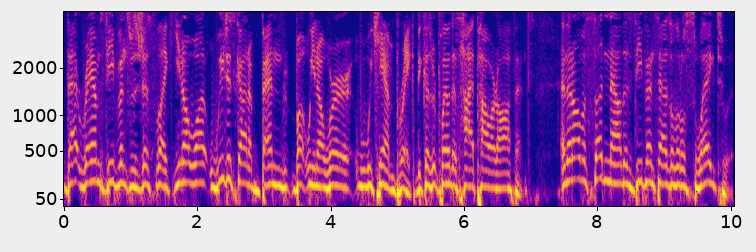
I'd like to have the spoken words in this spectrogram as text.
that Rams defense was just like, you know what? We just got to bend, but you know, we're, we can't break because we're playing with this high powered offense. And then all of a sudden now this defense has a little swag to it.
